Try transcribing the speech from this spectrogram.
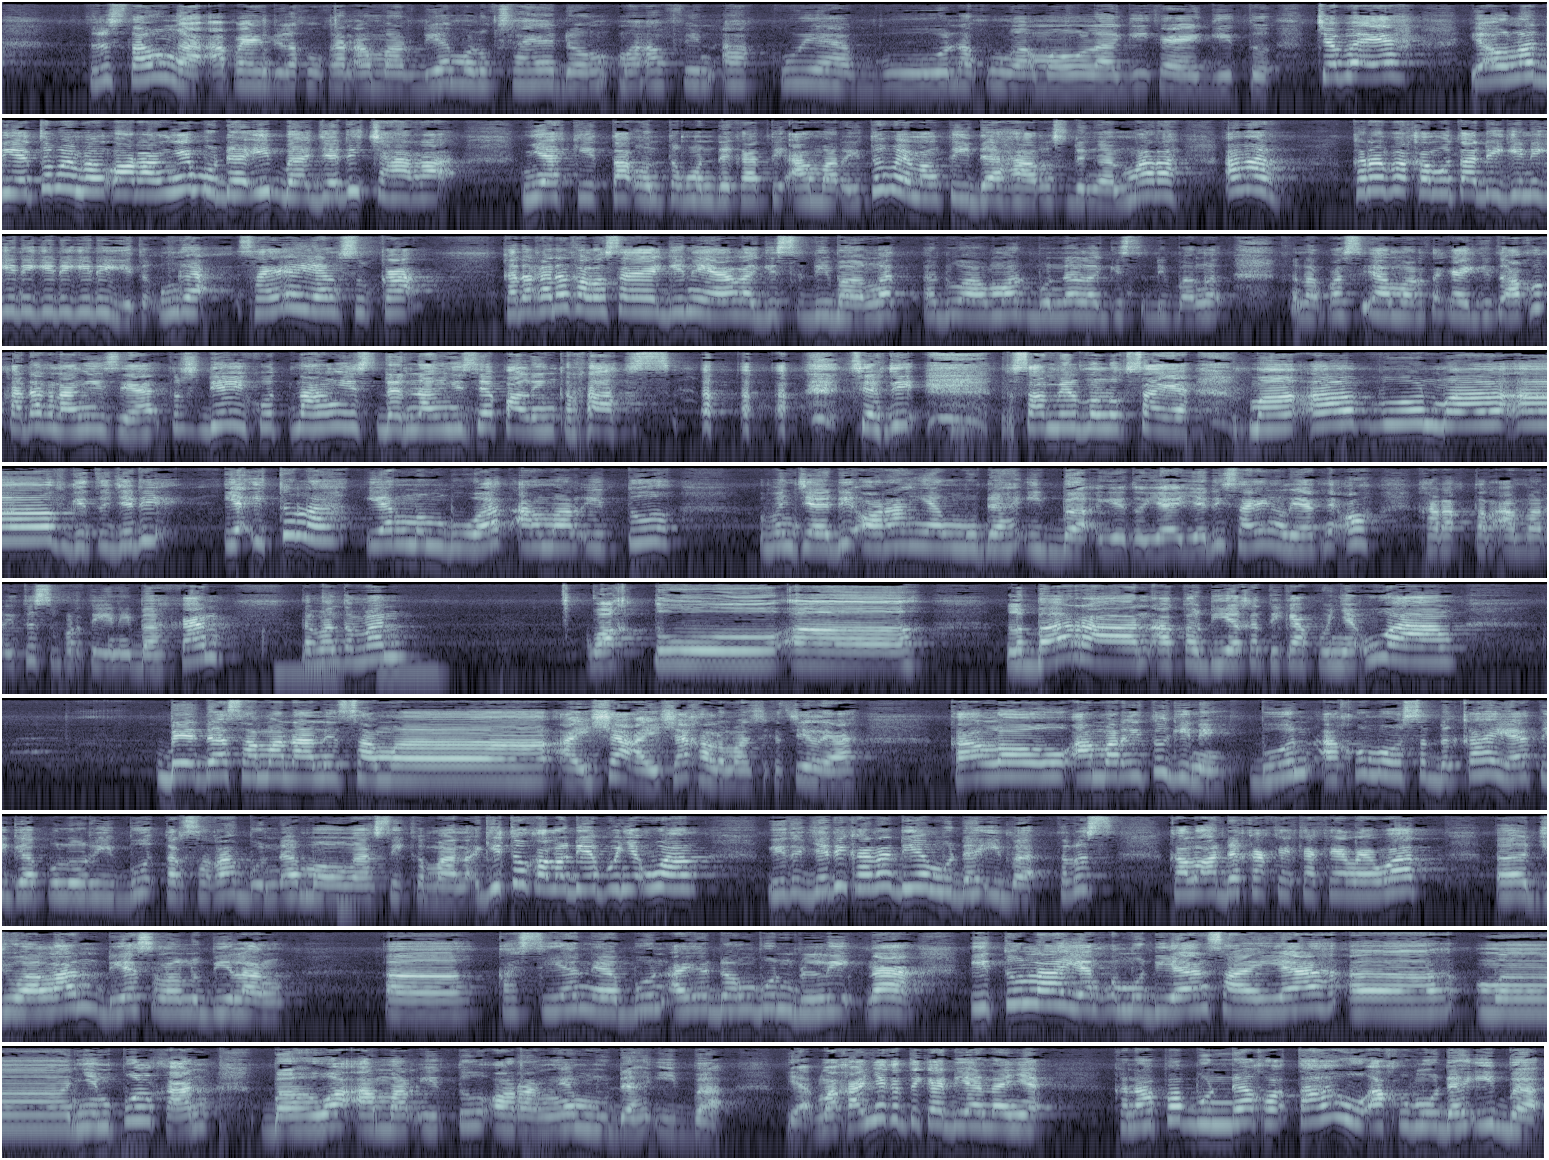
terus tahu nggak apa yang dilakukan amar dia meluk saya dong? Maafin aku ya bun. Aku nggak mau lagi kayak gitu. Coba ya. Ya Allah dia tuh memang orangnya mudah iba. Jadi caranya kita untuk mendekati amar itu memang tidak harus dengan marah. Amar kenapa kamu tadi gini gini gini gini gitu? Enggak saya yang suka. Kadang-kadang kalau saya gini ya lagi sedih banget. Aduh Amar bunda lagi sedih banget. Kenapa sih Amar teh kayak gitu? Aku kadang nangis ya. Terus dia ikut nangis dan nangisnya paling keras jadi sambil meluk saya maaf bun maaf gitu. Jadi ya itulah yang membuat Amar itu menjadi orang yang mudah iba gitu ya. Jadi saya ngelihatnya oh karakter Amar itu seperti ini. Bahkan teman-teman waktu uh, lebaran atau dia ketika punya uang beda sama Nanit sama Aisyah. Aisyah kalau masih kecil ya kalau Amar itu gini Bun aku mau sedekah ya 30 ribu terserah bunda mau ngasih ke mana. Gitu kalau dia punya uang gitu. Jadi karena dia mudah iba. Terus kalau ada kakek-kakek lewat uh, jualan dia selalu bilang uh, kasihan ya bun. Ayo dong bun beli. Nah itulah yang kemudian saya uh, menyimpulkan bahwa Amar itu orangnya mudah iba. Ya makanya ketika dia nanya kenapa bunda kok tahu aku mudah iba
